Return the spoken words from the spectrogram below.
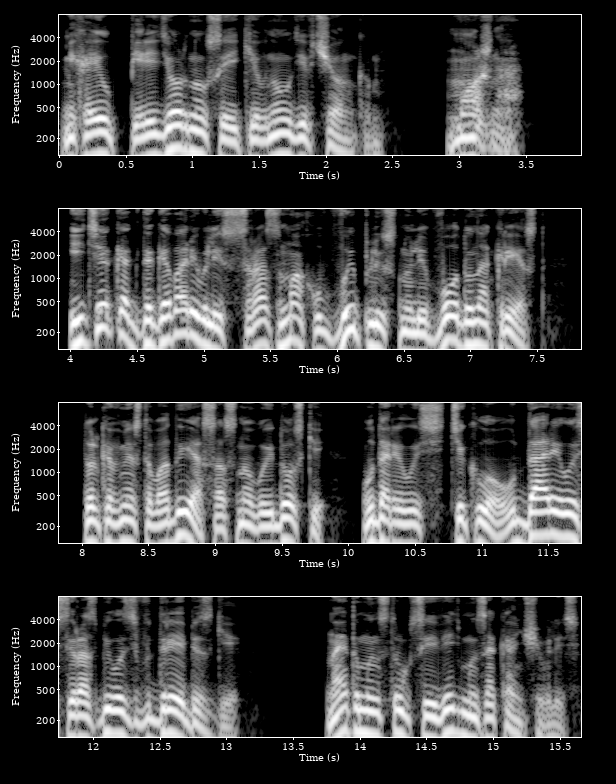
Михаил передернулся и кивнул девчонкам. «Можно». И те, как договаривались, с размаху выплюснули воду на крест. Только вместо воды, а сосновые доски, ударилось стекло, ударилось и разбилось в дребезги — на этом инструкции ведьмы заканчивались.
